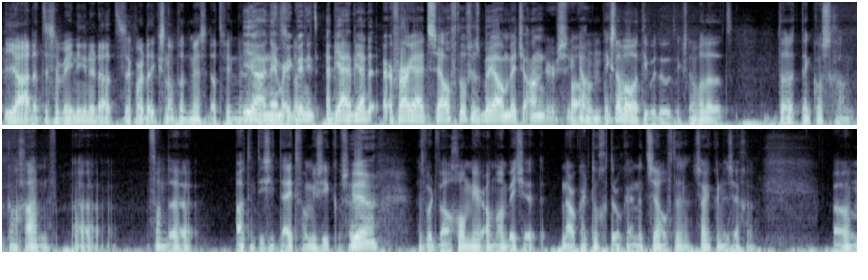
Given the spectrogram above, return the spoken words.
Ja, dat is een mening inderdaad. Zeg maar, dat- ik snap dat mensen dat vinden. ja, nee, maar ik weet niet. Heb jij, heb jij de, ervaar jij hetzelfde of is het bij jou een beetje anders? Ik, Um, ik snap wel wat hij bedoelt. Ik snap wel dat het, dat het ten koste gaan, kan gaan eh, van de authenticiteit van muziek of zo. ja. Het wordt wel gewoon meer allemaal een beetje naar elkaar toegetrokken en hetzelfde, zou je kunnen zeggen. Ehm,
